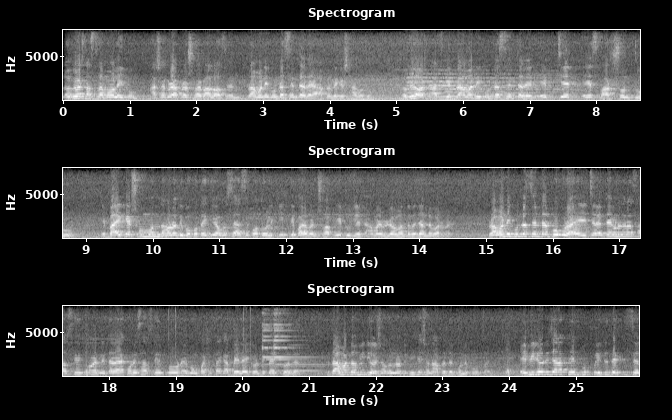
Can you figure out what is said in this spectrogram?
হ্যালো ভিউয়ার্স আসসালামু আলাইকুম। আশা করি আপনারা সবাই ভালো আছেন। প্রামাণিক হুন্ডা সেন্টারে আপনাদেরকে স্বাগত। তো ভিউয়ার্স আজকে প্রামাণিক হুন্ডা সেন্টারের F Z S version two এই বাইকের সম্বন্ধে ধারণা দিব, কোথায় কী অবস্থায় আছে, কত হলে কিনতে পারবেন, সব এ টু জেড আমার ভিডিওর মাধ্যমে জানতে পারবেন। প্রামাণিক হুন্ডা সেন্টার বগুড়া, এই চ্যানেলটা এখনও যারা সাবস্ক্রাইব করেননি, তারা এখনই সাবস্ক্রাইব করুন এবং পাশে থাকা বেল আইকনটি প্রেস করে দেন। যাতে আমার ভিডিও সকল নোটিফিকেশন আপনাদের ফোনে পৌঁছায়। এই ভিডিওটি যারা ফেসবুক পেজে দেখতেছেন,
